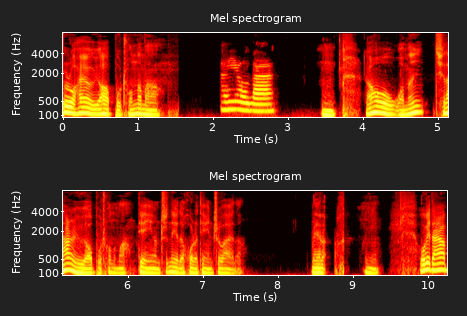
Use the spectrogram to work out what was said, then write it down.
肉肉还有要补充的吗？还有啦，嗯然后我们其他人有要补充的吗？电影之内的或者电影之外的？没了。嗯，我给大家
